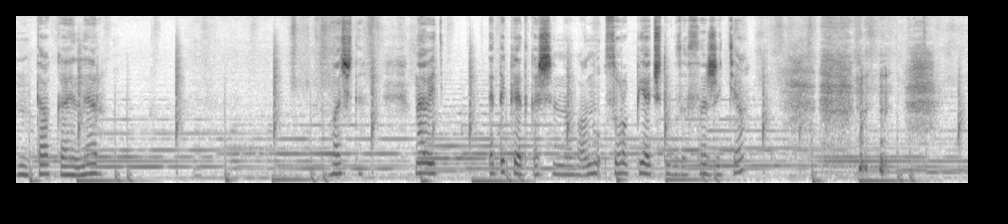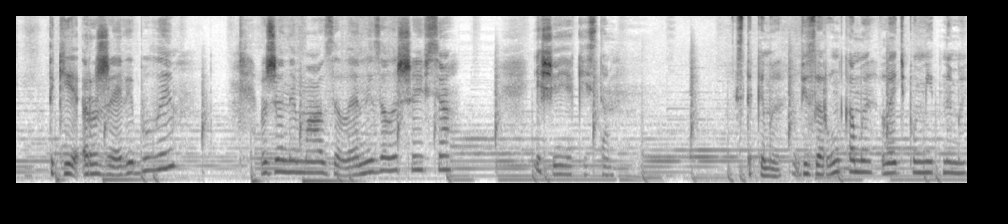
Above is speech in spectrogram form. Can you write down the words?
Ну, Так, КНР. Бачите? Навіть етикетка ще нова. Ну, 45 штук за все життя. Такі рожеві були. Вже нема, зелений залишився. І ще якісь там з такими візерунками ледь помітними.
